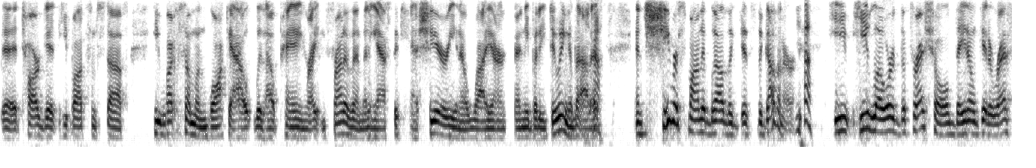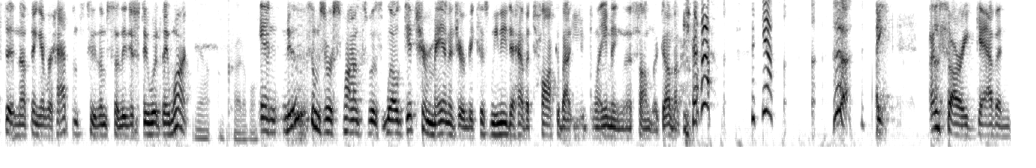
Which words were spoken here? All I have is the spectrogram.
uh, Target, he bought some stuff. He watched someone walk out without paying right in front of him, and he asked the cashier, you know, why aren't anybody doing about it? And she responded, "Well, the, it's the governor. Yeah. He he lowered the threshold. They don't get arrested. Nothing ever happens to them, so they just do what they want." Yeah, incredible. And Newsom's response was, "Well, get your manager because we need to have a talk about you blaming this on the governor." yeah. like, I'm sorry, Gavin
